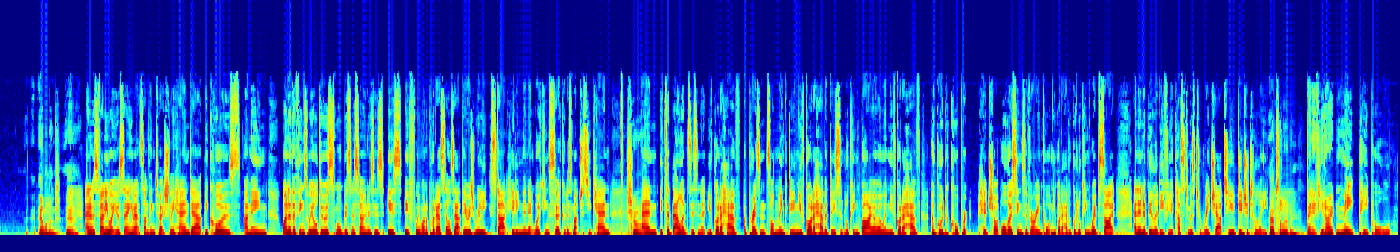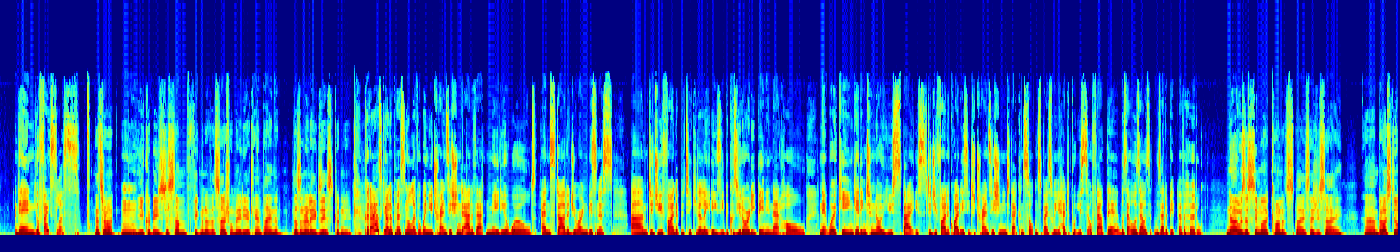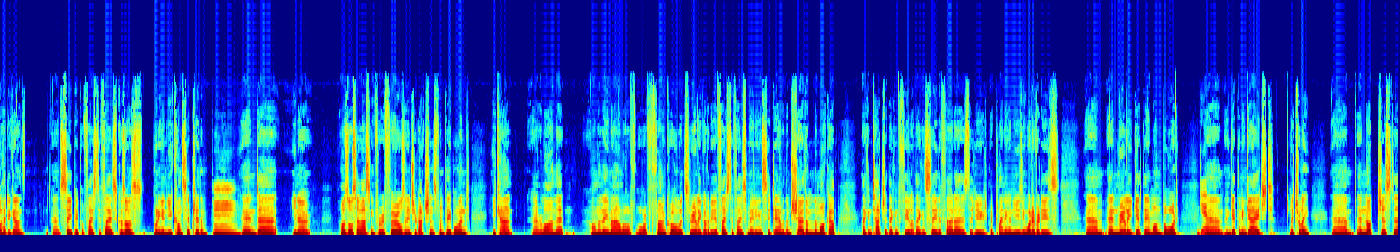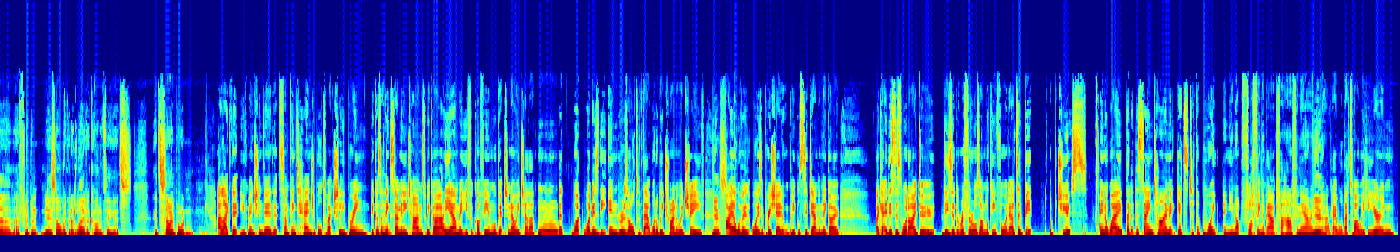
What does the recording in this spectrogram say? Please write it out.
element. Yeah, And it was funny what you were saying about something to actually hand out because I mean, one of the things we all do as small business owners is is if we want to put ourselves out there is really start hitting the networking circuit as much as you can. sure. And it's a balance, isn't it? You've got to have a presence on LinkedIn, you've got to have a decent looking bio, and you've got to have a good corporate headshot. All those things are very important. You've got to have a good looking website and an ability for your customers to reach out to you digitally. Absolutely, But if you don't meet people, then you're faceless. That's right. Mm. You could be just some figment of a social media campaign that doesn't really exist, couldn't you? Could I ask you on a personal level, when you transitioned out of that media world and started your own business, um, did you find it particularly easy because you'd already been in that whole networking, getting to know you space? Did you find it quite easy to transition into that consultant space where you had to put yourself out there? Was that was that was that a bit of a hurdle? No, it was a similar kind of space, as you say, um, but I still had to go and uh, see people face to face because I was putting a new concept to them. Mm. And, uh, you know, I was also asking for referrals and introductions from people, and you can't uh, rely on that on an email or, or a phone call. It's really got to be a face to face meeting and sit down with them, show them the mock up. They can touch it, they can feel it, they can see the photos that you're planning on using, whatever it is, um, and really get them on board Yeah. um, and get them engaged, literally, um, and not just a, a flippant "yes, I'll look at it later" kind of thing. It's it's so important. I like that you've mentioned there that something tangible to actually bring because I think so many times we go, oh yeah, I'll meet you for coffee and we'll get to know each other. Mm, but what what is the end result of that? What are we trying to achieve? Yes, I always, always appreciate it when people sit down and they go, okay, this is what I do. These are the referrals I'm looking for. Now, it's a bit obtuse in a way, but at the same time, it gets to the point and you're not fluffing about for half an hour. And you Yeah. go, okay, well, that's why we're here. And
